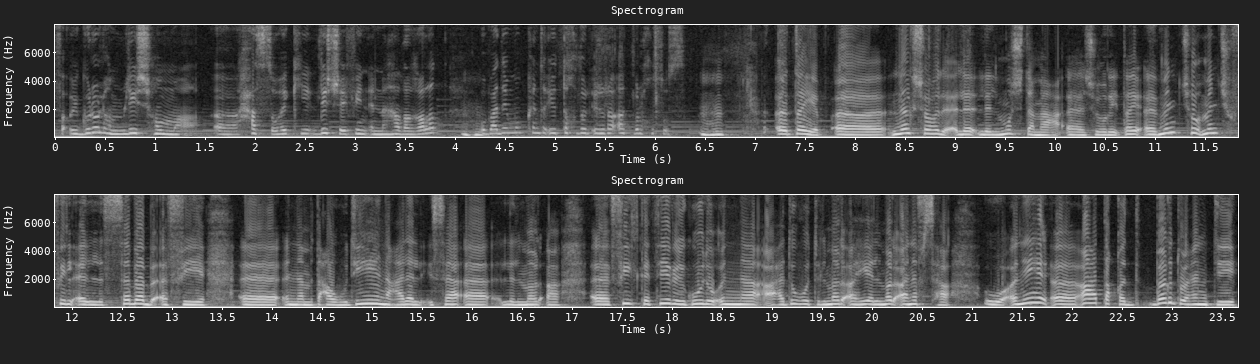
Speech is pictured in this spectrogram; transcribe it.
فيقولوا لهم ليش هم آه حسوا هيك ليش شايفين إن هذا غلط؟ مم. وبعدين ممكن يتخذوا الإجراءات بالخصوص. آه طيب آه نرجع للمجتمع آه جوري طيب آه من شو من تشوفي السبب في آه إن متعودين على الإساءة للمرأة؟ آه في الكثير يقولوا إن عدوة المرأة هي المرأة نفسها وأنا يعني أعتقد برضو عندي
